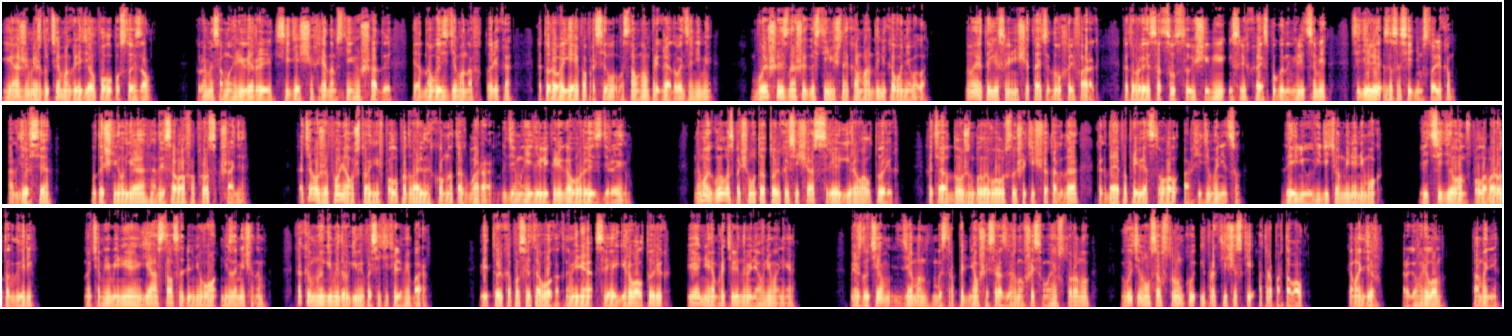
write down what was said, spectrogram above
Я же между тем оглядел полупустой зал. Кроме самой Риверы, сидящих рядом с нею Шады и одного из демонов, Торика, которого я и попросил в основном приглядывать за ними, больше из нашей гостиничной команды никого не было. Но это если не считать двух эльфарок, которые с отсутствующими и слегка испуганными лицами сидели за соседним столиком. «А где все?» — уточнил я, адресовав вопрос Шаде. Хотя уже понял, что они в полуподвальных комнатах бара, где мы и вели переговоры с Диреем. На мой голос почему-то только сейчас среагировал Торик, хотя должен был его услышать еще тогда, когда я поприветствовал архидемоницу. Да и не увидеть он меня не мог. Ведь сидел он в полоборота к двери. Но, тем не менее, я остался для него незамеченным, как и многими другими посетителями бара. Ведь только после того, как на меня среагировал Торик, и они обратили на меня внимание. Между тем демон, быстро поднявшись развернувшись в мою сторону, вытянулся в струнку и практически отрапортовал. «Командир», — проговорил он, — «там они».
